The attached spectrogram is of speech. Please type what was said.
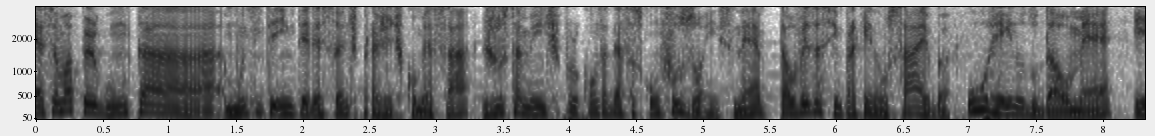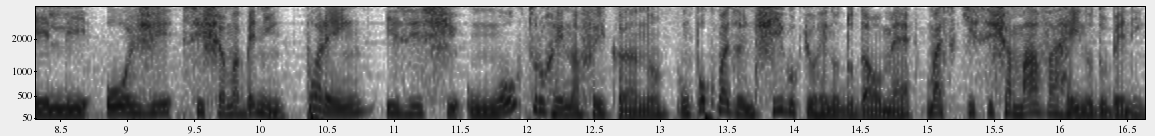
Essa é uma pergunta muito interessante para a gente começar, justamente por conta dessas confusões, né? Talvez assim, para quem não saiba, o reino do Daomé, ele hoje se chama Benin. Porém, existe um outro reino africano, um pouco mais antigo que o reino do Daomé, mas que se chamava Reino do Benin.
